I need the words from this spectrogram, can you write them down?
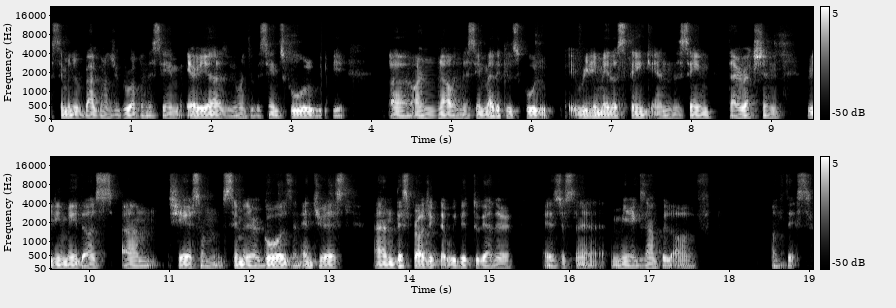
similar backgrounds, we grew up in the same areas, we went to the same school, we uh, are now in the same medical school, it really made us think in the same direction, really made us um, share some similar goals and interests and this project that we did together is just a mere example of of this.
